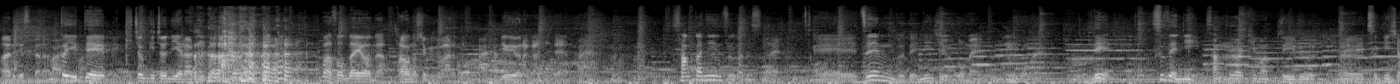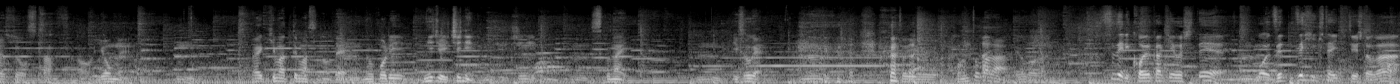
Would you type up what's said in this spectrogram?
あ、あれですから、まあと言って、きちょきちょにやられてた。ら、まあ、そんなような楽しみもあるというような感じで、参加人数がですね、えー全部で25名、ですでに参加が決まっている、えー通勤社長スタッフの4名が決まってますので、残り21人。少ない、急げ、という本当かな？よくわかんないすでに声かけをして、もうぜぜひ行きたいっていう人が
